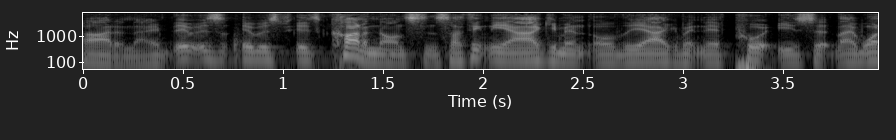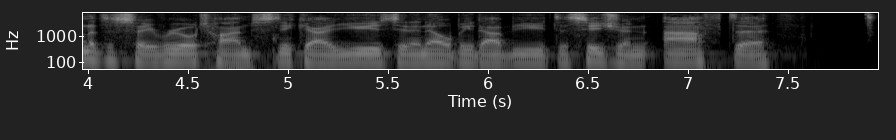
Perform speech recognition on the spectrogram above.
I don't know. It was it was it's kind of nonsense. I think the argument or the argument they've put is that they wanted to see real-time snicko used in an LBW decision after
